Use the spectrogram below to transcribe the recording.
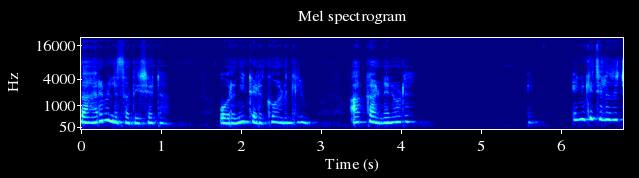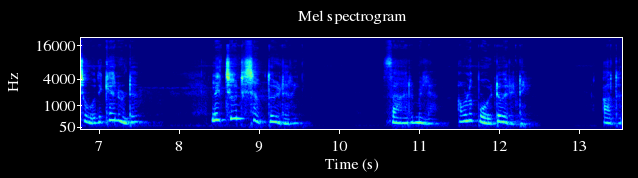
സാരമില്ല സതീഷേട്ടാ. ഉറങ്ങിക്കിടക്കുവാണെങ്കിലും ആ കണ്ണനോട് "എ- എനിക്ക് ചിലത് ചോദിക്കാനുണ്ട്. ലച്ചുവിന്റെ ശബ്ദം ഇടറി. സാരമില്ല അവൾ പോയിട്ട് വരട്ടെ. അത്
